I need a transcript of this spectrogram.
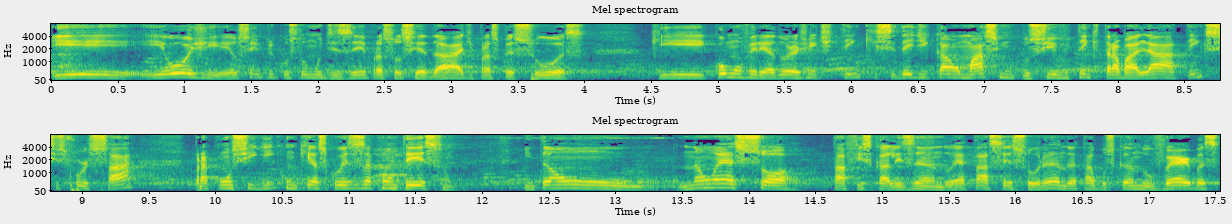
E, e hoje eu sempre costumo dizer para a sociedade, para as pessoas, que como vereador a gente tem que se dedicar ao máximo possível, tem que trabalhar, tem que se esforçar para conseguir com que as coisas aconteçam. Então, não é só estar tá fiscalizando, é estar tá assessorando, é estar tá buscando verbas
